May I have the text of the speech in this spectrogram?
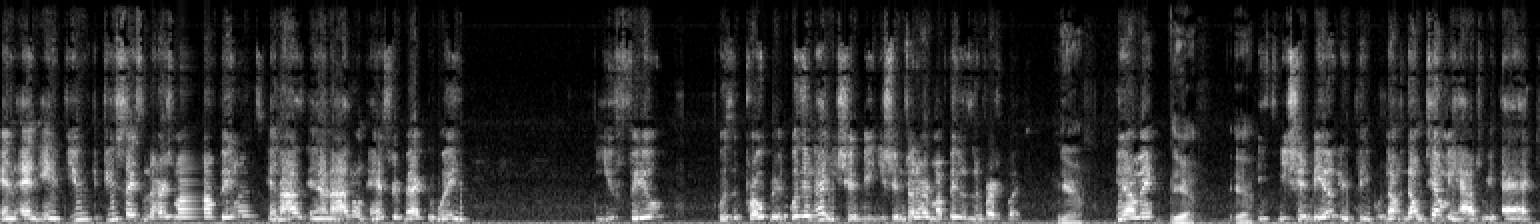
And and if you if you say something that hurts my feelings, and I and I don't answer it back the way you feel, was appropriate, well then hey, you shouldn't be you shouldn't try to hurt my feelings in the first place. Yeah. You know what I mean? Yeah. Yeah. You, you shouldn't be ugly to people. Don't don't tell me how to react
